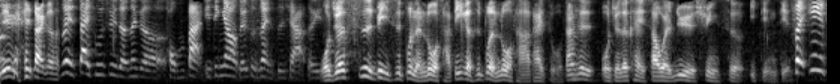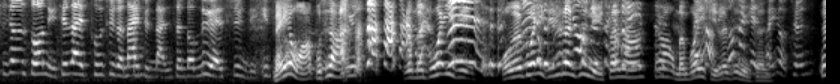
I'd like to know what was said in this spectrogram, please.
你也可以带个。所以带出去的那个同伴一定要水准在你之下的意思。我觉得势必是不能落差，第一个是不能落差太多，但是我觉得可以稍微略逊色一点点。所以意思就是说，你现在出去的那一群男生都略逊你一筹。没有啊，不不是啊，因为我们不会一起，我们不会一起去认识女生啊，对啊？我们不会一起认识女生朋友圈那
